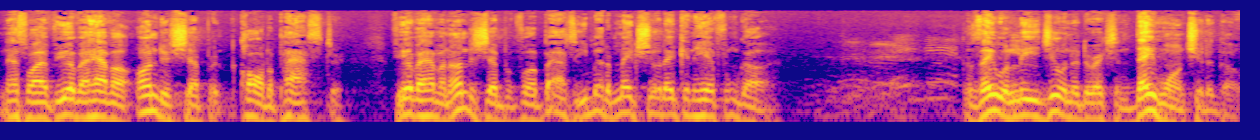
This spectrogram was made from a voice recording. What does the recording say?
And that's why if you ever have an under shepherd called a pastor, if you ever have an under shepherd for a pastor, you better make sure they can hear from God. Because they will lead you in the direction they want you to go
